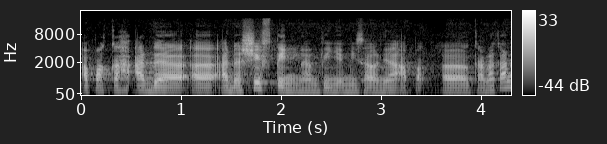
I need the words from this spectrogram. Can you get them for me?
apakah ada uh, ada shifting nantinya misalnya apa uh, karena kan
